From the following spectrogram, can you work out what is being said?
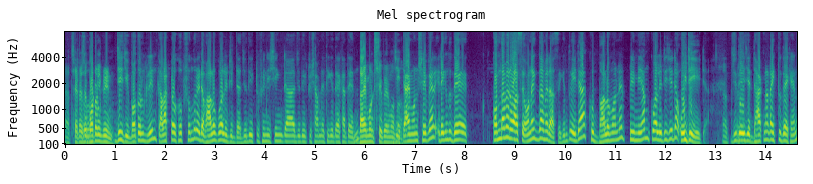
আচ্ছা এটা হচ্ছে বটল গ্রিন জি জি বোতল গ্রিন কালারটাও খুব সুন্দর এটা ভালো কোয়ালিটিরটা যদি একটু ফিনিশিংটা যদি একটু সামনে থেকে দেখাতেন। ডায়মন্ড শেপের মতো। জি ডায়মন্ড শেপের এটা কিন্তু কম দামেরও আছে অনেক দামের আছে কিন্তু এটা খুব ভালো মানের প্রিমিয়াম কোয়ালিটি যেটা ওইটাই এটা আচ্ছা। যদি এই যে ঢাকনাটা একটু দেখেন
